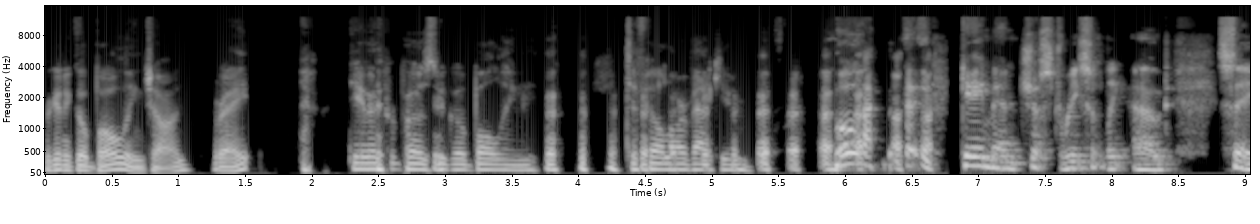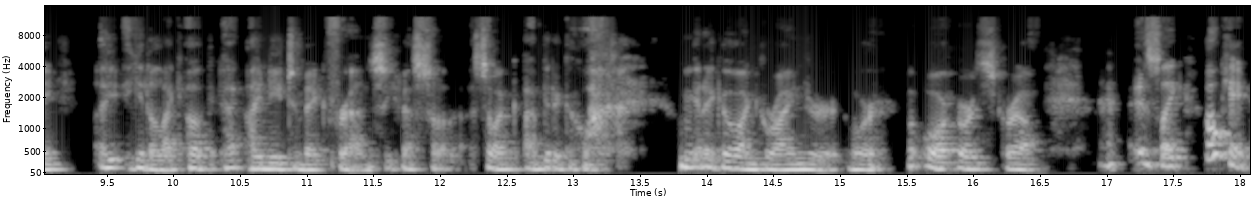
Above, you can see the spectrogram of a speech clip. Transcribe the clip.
We're going to go bowling, John, right? David proposed to go bowling to fill our vacuum. Well, gay men just recently out say, uh, you know, like, oh, I need to make friends. You know, so so I'm, I'm going to go. I'm going to go on Grindr or, or or Scruff. It's like, okay,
